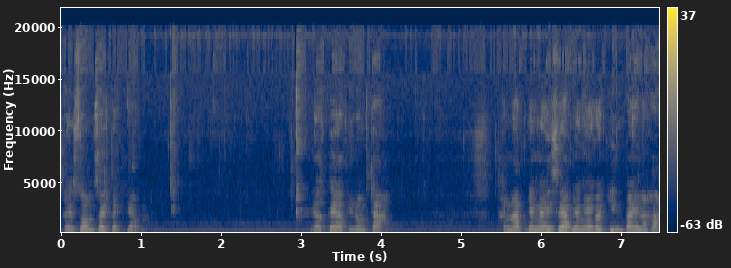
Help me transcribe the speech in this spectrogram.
ใส่ซอมใส่จักยับแล้วแต่พี่น้องจ้าถนัดยังไงแซบยังไงก็กินไปนะคะ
